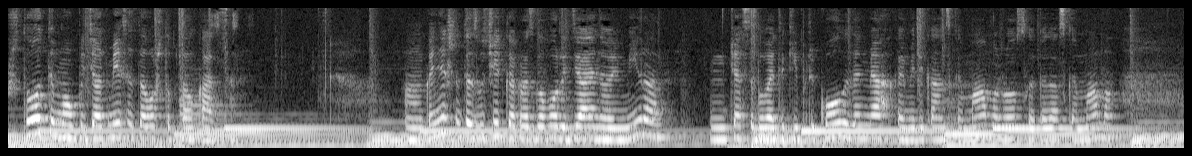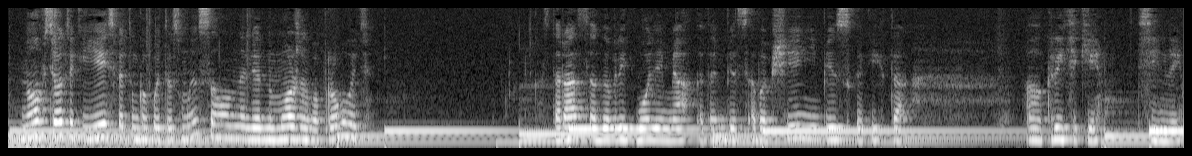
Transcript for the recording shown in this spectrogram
что ты мог бы делать вместо того, чтобы толкаться? А, конечно, это звучит как разговор идеального мира. Часто бывают такие приколы, да, мягкая американская мама, жесткая казахская мама. Но все-таки есть в этом какой-то смысл, наверное, можно попробовать стараться говорить более мягко, да, без обобщений, без каких-то Э, критики сильной.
